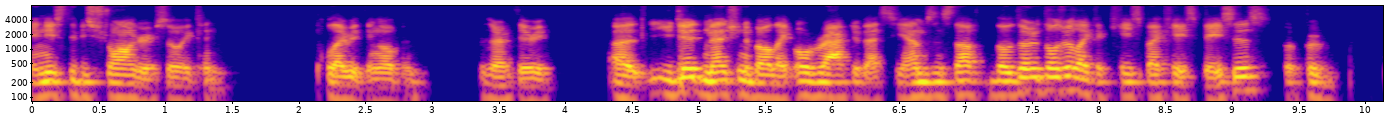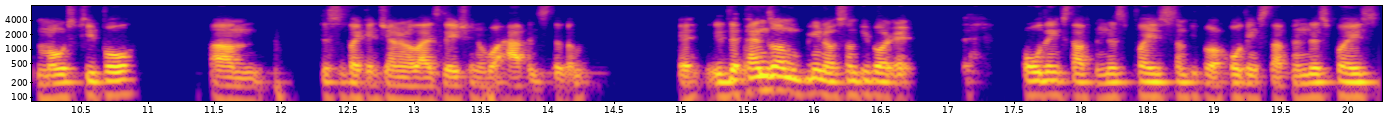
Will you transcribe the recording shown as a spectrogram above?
It needs to be stronger so it can pull everything open, is our theory. Uh, you did mention about like overactive SCMs and stuff. Those are those are like a case by case basis, but for most people, um, this is like a generalization of what happens to them. Okay. It depends on, you know, some people are holding stuff in this place, some people are holding stuff in this place,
